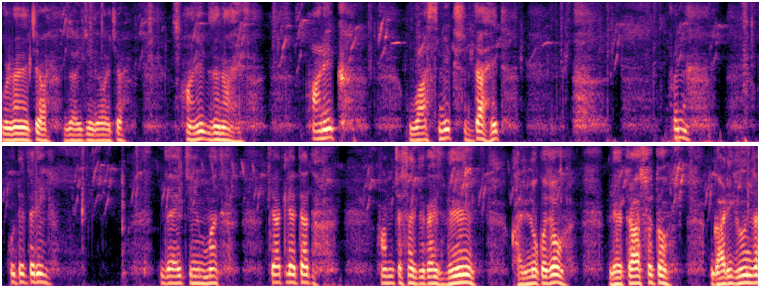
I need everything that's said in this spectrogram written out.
बुलढाण्याच्या जायच्या देवाच्या अनेक जण आहेत. अनेक वासनिकसुद्धा आहेत. पण कुठेतरी जायची हिंमत त्यातल्या त्यात आमच्यासारखे काहीच नाही. खाली नको जाऊ. लय त्रास होतो. गाडी घेऊन जा.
